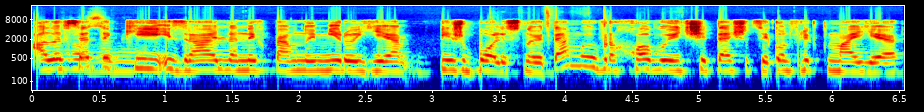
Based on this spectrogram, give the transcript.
але все-таки Ізраїль для них певною мірою є більш болісною темою, враховуючи те, що цей конфлікт має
